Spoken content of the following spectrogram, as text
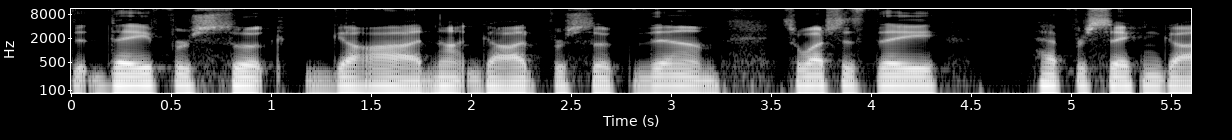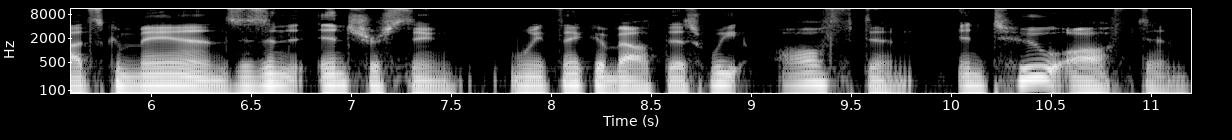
that they forsook God, not God forsook them. So watch this. They have forsaken God's commands. Isn't it interesting when we think about this? We often, and too often,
